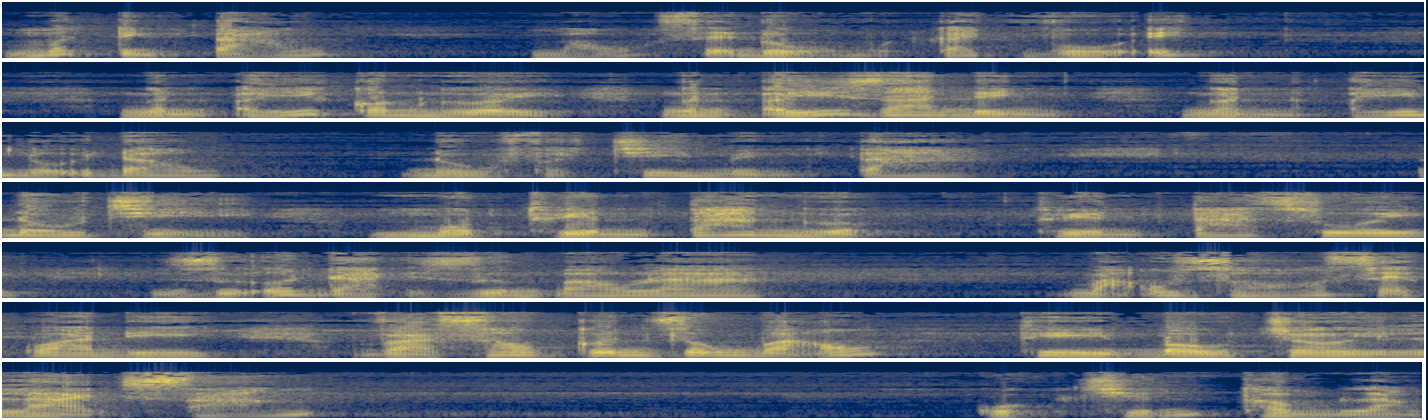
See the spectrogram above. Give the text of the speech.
mất tỉnh táo, máu sẽ đổ một cách vô ích. Ngần ấy con người, ngần ấy gia đình, ngần ấy nỗi đau, đâu phải chi mình ta. Đâu chỉ một thuyền ta ngược, thuyền ta xuôi, giữa đại dương bao la. Bão gió sẽ qua đi, và sau cơn rông bão thì bầu trời lại sáng cuộc chiến thầm lặng.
